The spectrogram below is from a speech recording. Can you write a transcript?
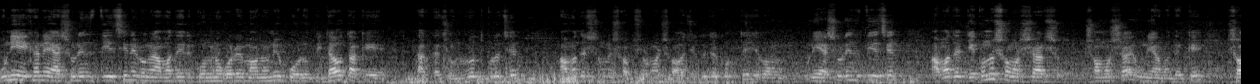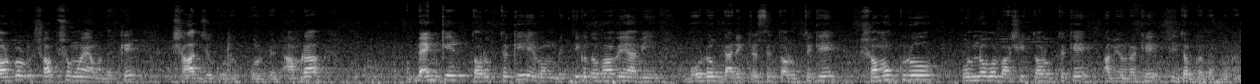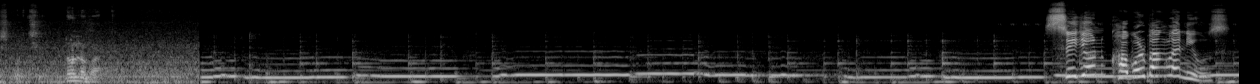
উনি এখানে অ্যাসুরেন্স দিয়েছেন এবং আমাদের কন্যগড়ের মাননীয় পৌরপিতাও তাকে, তার কাছে অনুরোধ করেছেন আমাদের সঙ্গে সবসময় সহযোগিতা করতে এবং উনি অ্যাসুরেন্স দিয়েছেন আমাদের যে কোনো সমস্যার সমস্যায় উনি আমাদেরকে সর্ব, সব সময় আমাদেরকে সাহায্য কর- করবেন। আমরা ব্যাংকের তরফ থেকে এবং ব্যক্তিগতভাবে আমি বোর্ড অফ ডাইরেক্টরসের তরফ থেকে, সমগ্র কন্যগরবাসীর তরফ থেকে আমি ওনাকে কৃতজ্ঞতা প্রকাশ করছি। ধন্যবাদ। সৃজন খবর বাংলা নিউজ।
